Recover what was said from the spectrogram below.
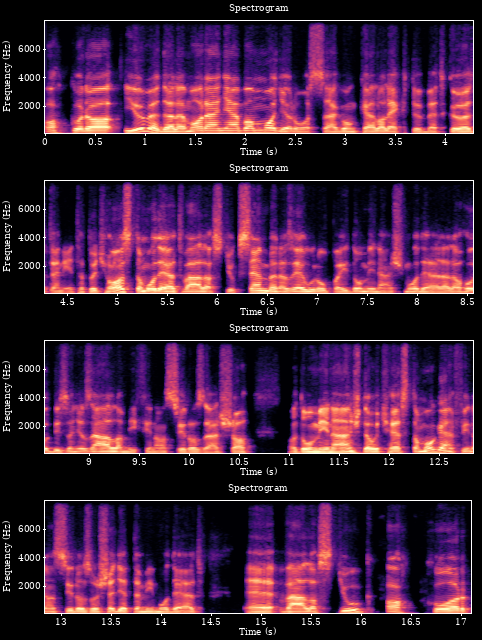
akkor a jövedelem arányában Magyarországon kell a legtöbbet költeni. Tehát, hogyha azt a modellt választjuk szemben az európai domináns modellel, ahol bizony az állami finanszírozása a domináns, de hogyha ezt a magánfinanszírozós egyetemi modellt e, választjuk, akkor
